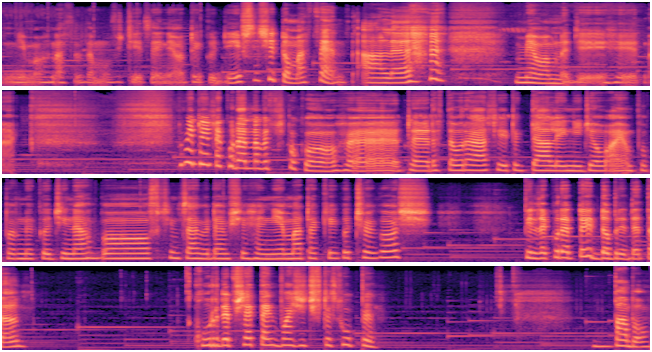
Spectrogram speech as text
nie można sobie zamówić jedzenia o tej godzinie. W sensie to ma sens, ale miałam nadzieję, jednak. W sumie to jest akurat nawet spoko, że te restauracje i tak dalej nie działają po pewnych godzinach, bo w Simsach wydaje mi się, że nie ma takiego czegoś. Więc akurat to jest dobry detal. Kurde, przestań włazić w te słupy. Babo.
